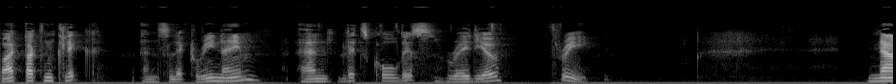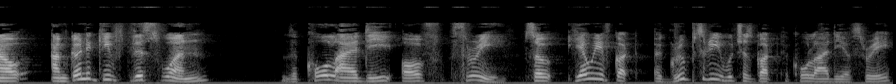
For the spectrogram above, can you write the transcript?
Right button click and select rename and let's call this radio 3. Now I'm going to give this one the call ID of 3. So here we've got a group 3 which has got a call ID of 3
